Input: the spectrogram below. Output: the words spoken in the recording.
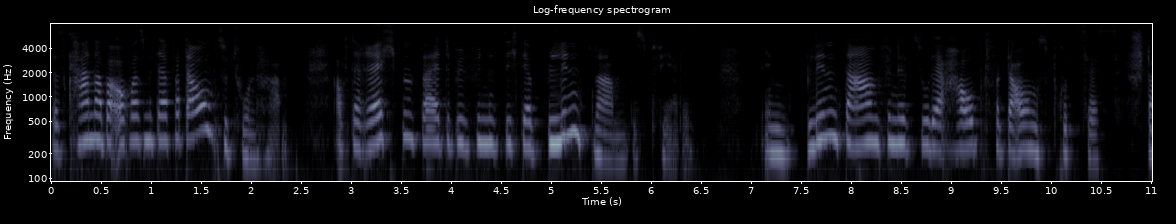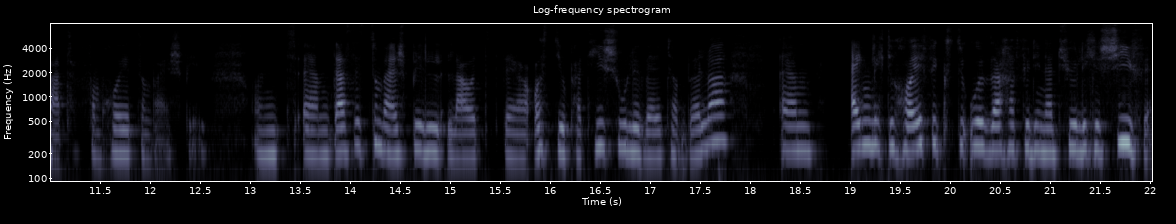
das kann aber auch was mit der Verdauung zu tun haben. Auf der rechten Seite befindet sich der Blinddarm des Pferdes. Im Blinddarm findet so der Hauptverdauungsprozess statt, vom Heu zum Beispiel. Und ähm, das ist zum Beispiel laut der Osteopathieschule Welter Böller ähm, eigentlich die häufigste Ursache für die natürliche Schiefe.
